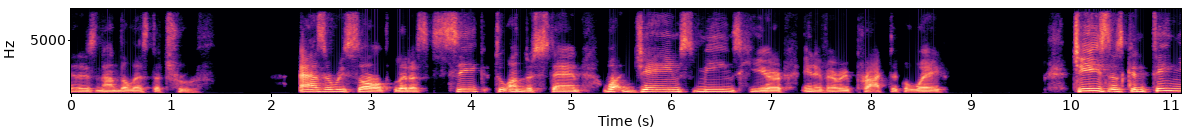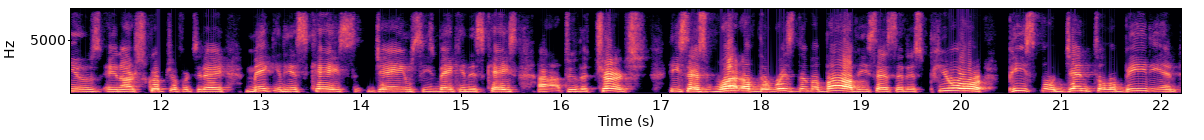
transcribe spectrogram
it is nonetheless the truth. As a result, let us seek to understand what James means here in a very practical way. Jesus continues in our scripture for today, making his case. James, he's making his case uh, to the church. He says, What of the wisdom above? He says, It is pure, peaceful, gentle, obedient,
